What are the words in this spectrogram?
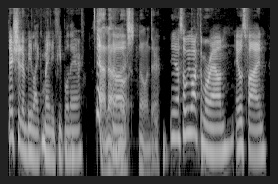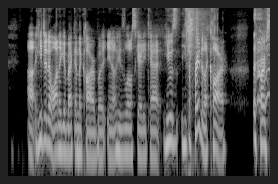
there shouldn't be like many people there. yeah, no, So- there's no one there. you know, so we walked him around. It was fine. Uh, he didn't want to get back in the car, but you know, he's a little scaredy cat. He was he's afraid of the car first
